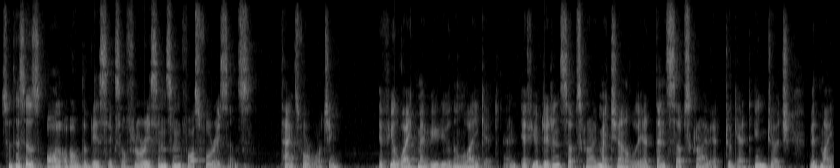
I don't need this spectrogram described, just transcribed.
So this is all about the basics of fluorescence and phosphorescence. Thanks for watching. If you like my video then like it and if you didn't subscribe my channel yet then subscribe it to get in touch with my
